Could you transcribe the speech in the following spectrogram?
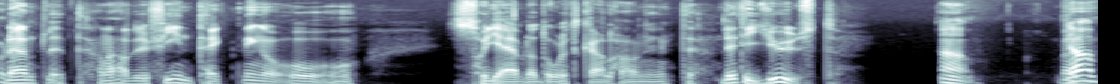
Ordentligt. Han hade ju fin täckning och, och, och så jävla dåligt skall har han inte. Lite ljust. Ja, Men ja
